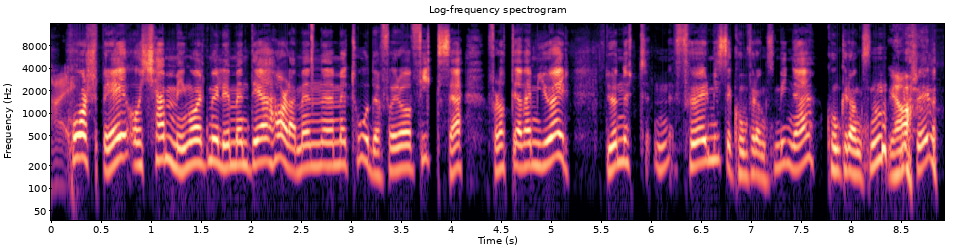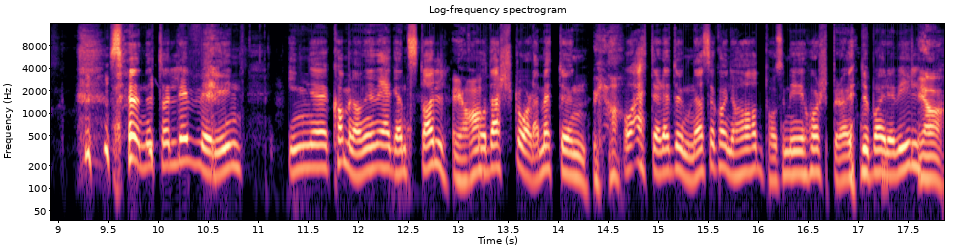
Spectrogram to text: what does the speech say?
Nei. hårspray og kjemming og alt mulig, men det har de en eh, metode for å fikse. For at det de gjør Du er nødt, før missekonferansen begynner, konkurransen, Ja. unnskyld, så er du nødt til å levere inn inn eh, kameraene i en egen stall, Ja. og der står de et døgn. Ja. Og etter det døgnet så kan du ha hatt på så mye hårspray du bare vil, Ja.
